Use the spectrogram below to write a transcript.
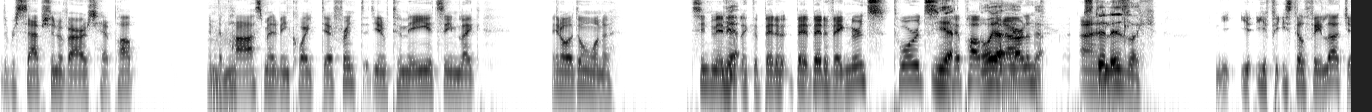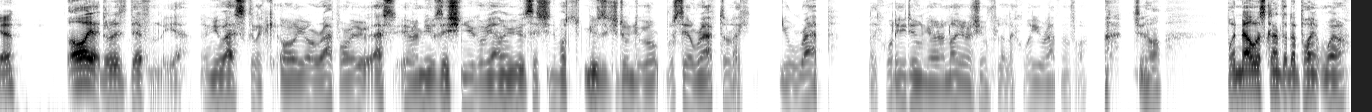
the reception of Irish hip hop in the Mhm. past might have been quite different. You know, to me, it seemed like, you know, I don't want to. Seemed maybe Yeah. like a bit of bit, bit of ignorance towards Yeah. hip hop Oh, yeah, in Ireland. yeah. Still is like You, you, you still feel that, yeah? oh yeah, there is definitely yeah. And you ask like, oh, you're a rapper, or you're, ask, you're a musician. You go, yeah, I'm a musician. What music you doing? You go, say rap. They're like, you rap? Like, what are you doing? You're an Irish fella. Like, what are you rapping for? Do you know? But now it's gone to the point where,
